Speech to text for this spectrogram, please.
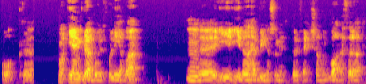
Och en graboid får leva Mm. eh, i, i den här byn som heter Perfection. Bara för att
